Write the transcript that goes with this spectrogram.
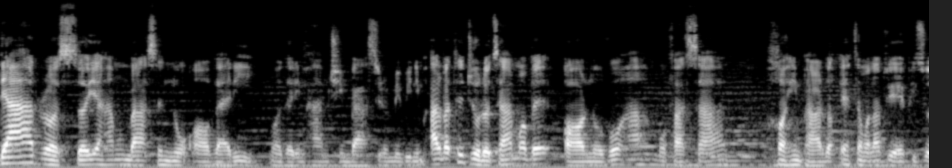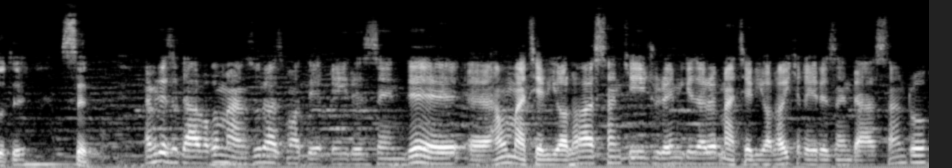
در راستای همون بحث نوآوری ما داریم همچین بحثی رو می‌بینیم. البته جلوتر ما به آرنوو هم مفصل خواهیم پرداخت. احتمالا توی اپیزود سه. همین در واقع منظور از ماده غیر زنده همون متریال ها هستن که یه جوری میگه داره متریال هایی که غیر زنده هستن رو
